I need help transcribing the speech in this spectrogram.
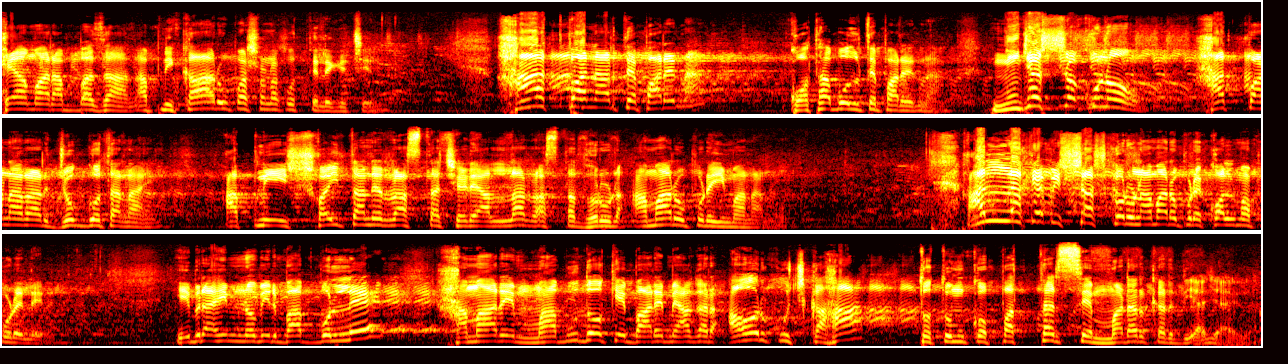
হে আমার আব্বাজান আপনি কার উপাসনা করতে লেগেছেন? হাত পা নাড়তে পারে না, কথা বলতে পারে না, নিজস্ব কোনো হাত পা নাড়ার যোগ্যতা নাই। আপনি শয়তানের রাস্তা ছেড়ে আল্লাহর রাস্তা ধরুন, আমার ওপরেই মানানো আল্লাহকে বিশ্বাস করুন আমার উপরে কলমা পড়েলেন ইব্রাহিম নবীর বাপ বললে हमारे माबूदों के बारे में अगर और कुछ कहा तो तुमको पत्थर से मर्डर कर दिया जाएगा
